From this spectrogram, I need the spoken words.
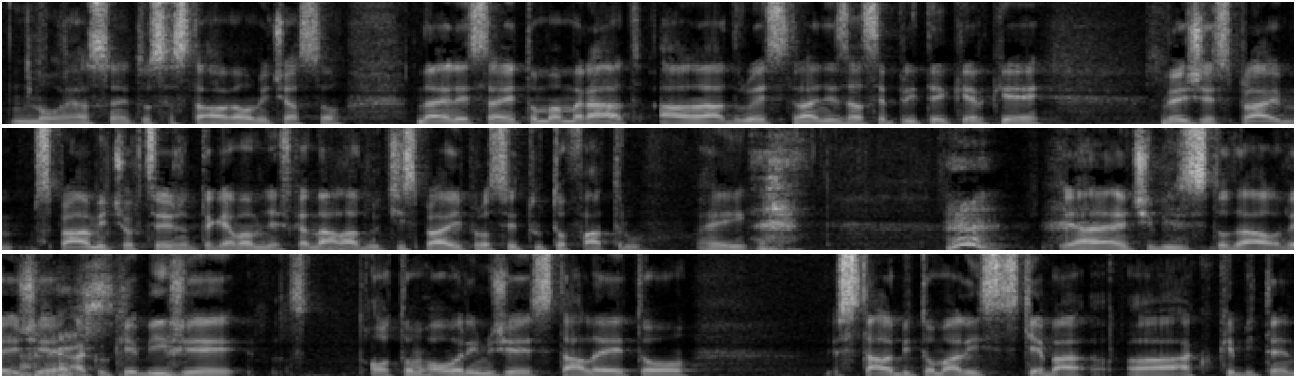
No jasne, to sa stáva veľmi často. Na jednej strane to mám rád, ale na druhej strane zase pri tej kerke, vieš, že spraví, spraví mi čo chceš, no tak ja mám dneska náladu ti spraviť proste túto fatru, hej? Ja neviem, či by si to dal, vieš, No, že vieš. ako keby, že o tom hovorím, že stále je to, stále by to mali z teba ako keby ten,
